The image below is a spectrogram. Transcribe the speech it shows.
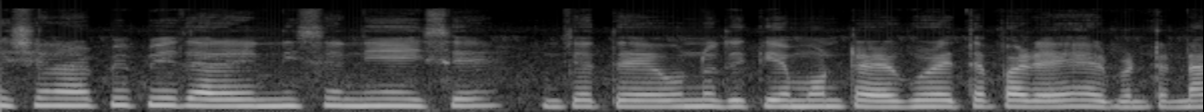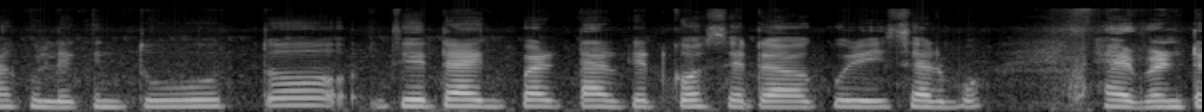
দিশানার পিপি তারা নিচে নিয়ে আইছে, যাতে অন্যদিকে মনটা ঘোরাইতে পারে হেয়ারব্যান্ডটা না খুলে। কিন্তু তো যেটা একবার টার্গেট করছে সেটা করেই ছাড়বো। হেয়ারব্যান্ডটা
